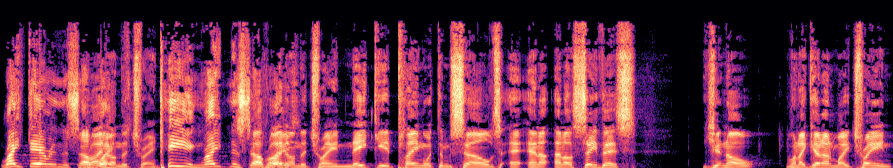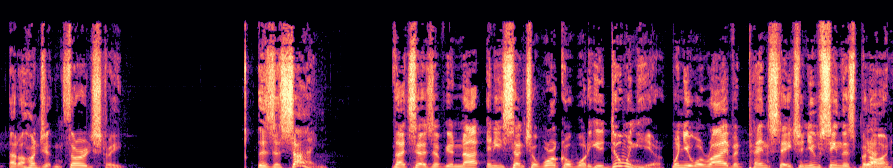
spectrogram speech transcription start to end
right there in the subway, Right on the train. peeing right in the subway, Right on the train, naked, playing with themselves. And, and, I- and I'll say this you know, when I get on my train at 103rd Street, there's a sign that says if you're not an essential worker, what are you doing here? When you arrive at Penn Station, you've seen this, Bernard,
